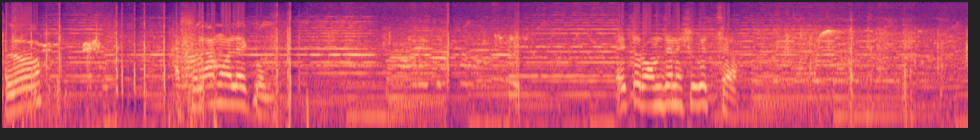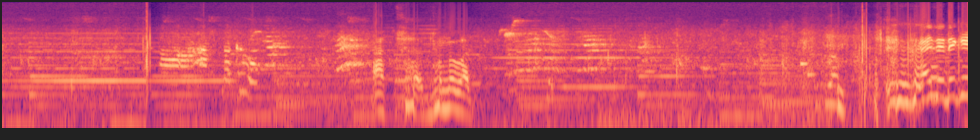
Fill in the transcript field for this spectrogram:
হ্যালো আসসালামু আলাইকুম এই তো রমজানের শুভেচ্ছা। আচ্ছা ধন্যবাদ। কি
